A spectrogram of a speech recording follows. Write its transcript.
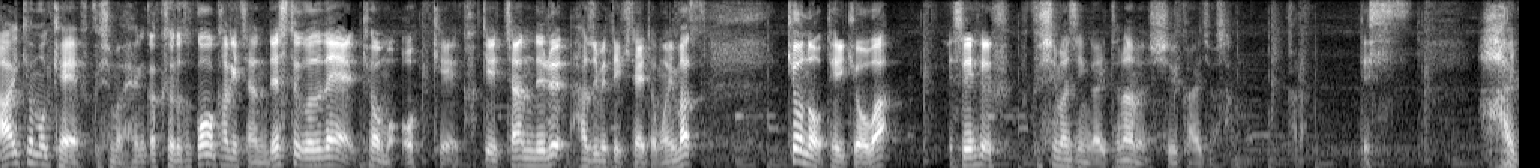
はい、今日も OK 福島変革するとこかけちゃんです。ということで、今日も OK かけチャンネル始めていきたいと思います。今日の提供は SFF 福島人が営む集会所さんからです。はい。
